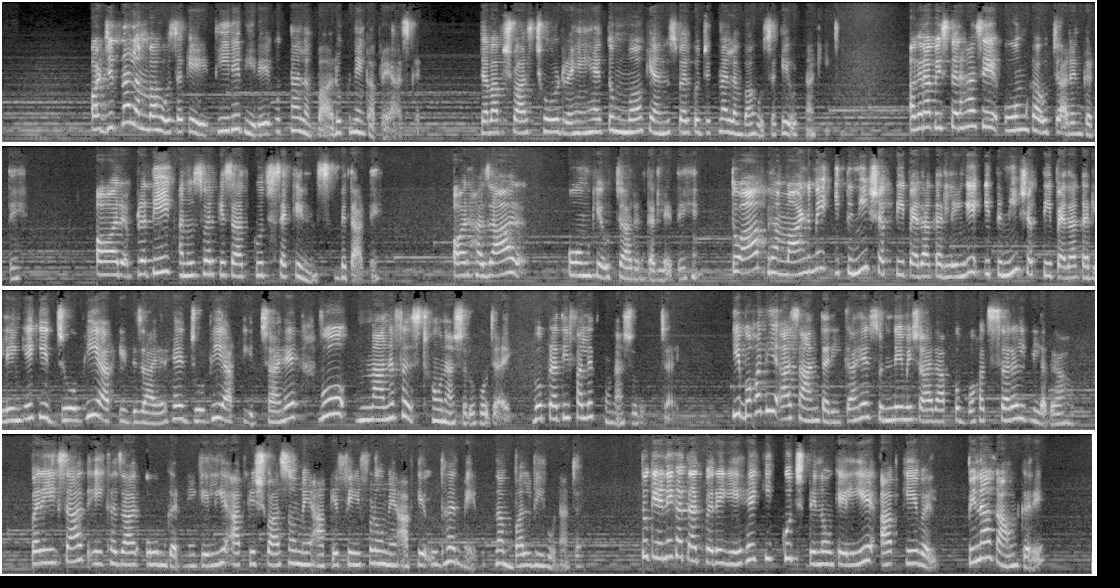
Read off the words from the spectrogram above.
और जितना लंबा हो सके धीरे धीरे उतना लंबा रुकने का प्रयास करें। जब आप श्वास छोड़ रहे हैं तो म के अनुस्वर को जितना लंबा हो सके, उतना खींचिए अगर आप इस तरह से ओम का उच्चारण करते हैं और प्रत्येक अनुस्वर के साथ कुछ सेकंड्स बिताते हैं और हज़ार ओम के उच्चारण कर लेते हैं। तो आप ब्रह्मांड में इतनी शक्ति पैदा कर लेंगे, इतनी शक्ति पैदा कर लेंगे कि जो भी आपकी डिज़ायर है, जो भी आपकी इच्छा है, वो मैनिफेस्ट होना शुरू हो जाएगी, वो प्रतिफलित होना शुरू हो जाएगी। ये बहुत ही आसान तरीका है, सुनने में शायद आपको बहुत सरल भी लग रहा हो, पर एक साथ एक हज़ार ओम करने के लिए आपके श्वासों में, आपके फेफड़ों में, आपके उधर में उतना बल भी होना चाहिए। तो कहने का तात्पर्य ये है कि कुछ दिनों के लिए आप केवल बिना काउंट करे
